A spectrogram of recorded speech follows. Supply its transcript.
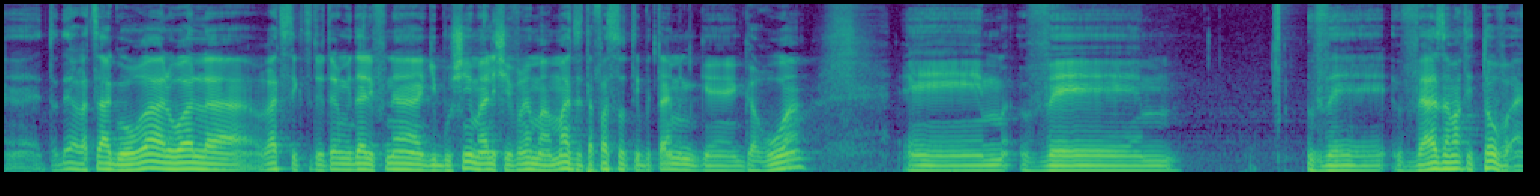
אה, אתה יודע, רצה הגורל, וואלה, רצתי קצת יותר מדי לפני הגיבושים, היה לי שברי מאמץ, זה תפס אותי בטיימינג אה, גרוע. אמ, ו... ו... ואז אמרתי, טוב, אה,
